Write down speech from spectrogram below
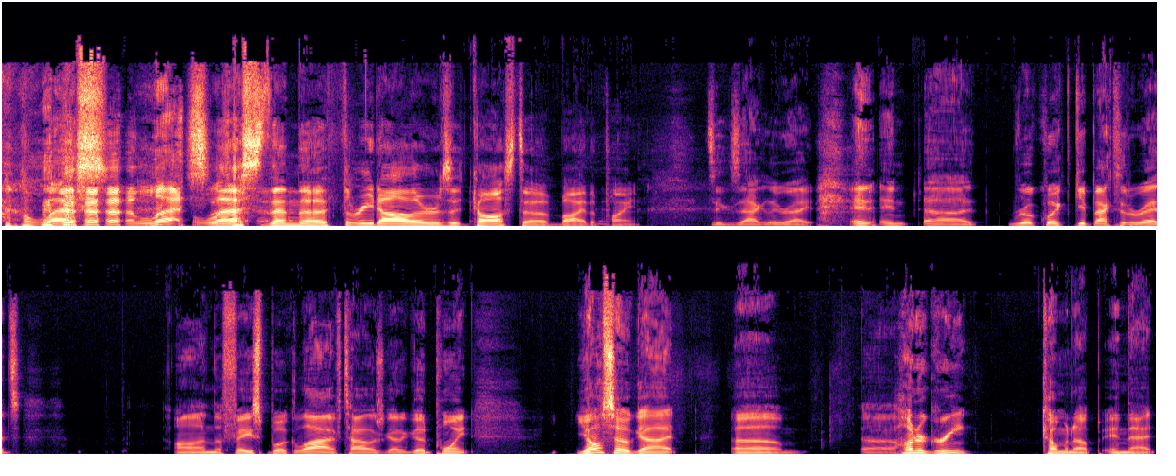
Less. Less. Less than the three dollars it cost to buy the pint. That's exactly right. And and uh, real quick, get back to the Reds on the Facebook Live. Tyler's got a good point. You also got um, uh, Hunter Greene coming up in that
